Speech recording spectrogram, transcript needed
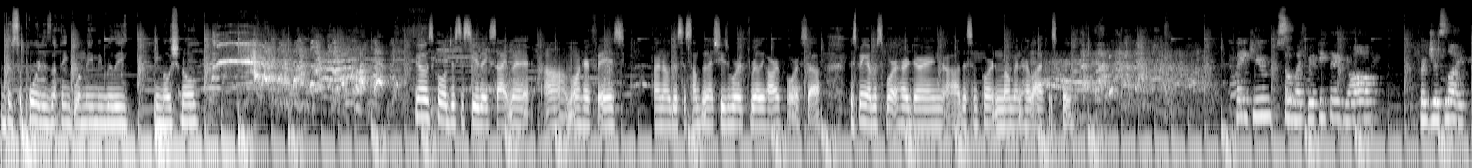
the support is I think what made me really emotional. You know, it was cool just to see the excitement um, on her face. I know this is something that she's worked really hard for, so just being able to support her during uh, this important moment in her life is cool. Thank you so much, Becky. Thank y'all for just like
